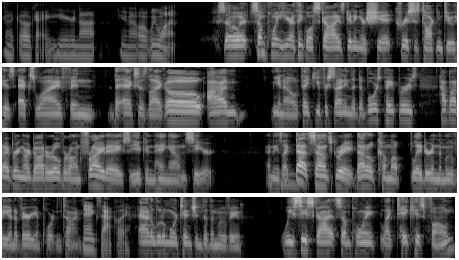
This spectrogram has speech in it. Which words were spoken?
You're like, okay, you're not, you're not what we want. So at some point here, I think while Sky is getting her shit, Chris is talking to his ex-wife, and the ex is like, "Oh, I'm, you know, thank you for signing the divorce papers. How about I bring our daughter over on Friday so you can hang out and see her?" And he's like, mm. "That sounds great. That'll come up later in the movie at a very important time." Exactly. Add a little more tension to the movie. We see Sky at some point like take his phone.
